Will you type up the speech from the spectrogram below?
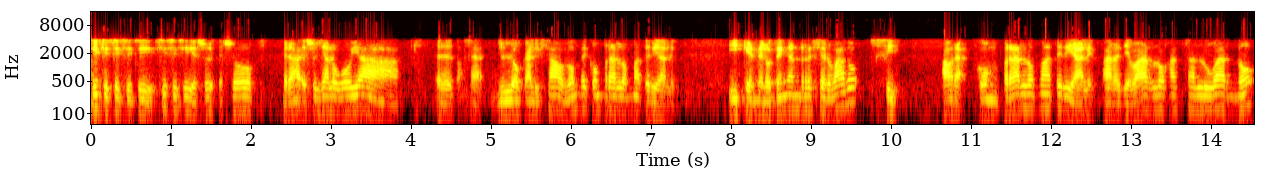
sí, sí, sí, sí, sí, sí, sí, sí, eso, eso, era, eso ya lo voy a, eh, o sea, localizado dónde comprar los materiales y que me lo tengan reservado, sí. Ahora, comprar los materiales para llevarlos hasta el lugar, no,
